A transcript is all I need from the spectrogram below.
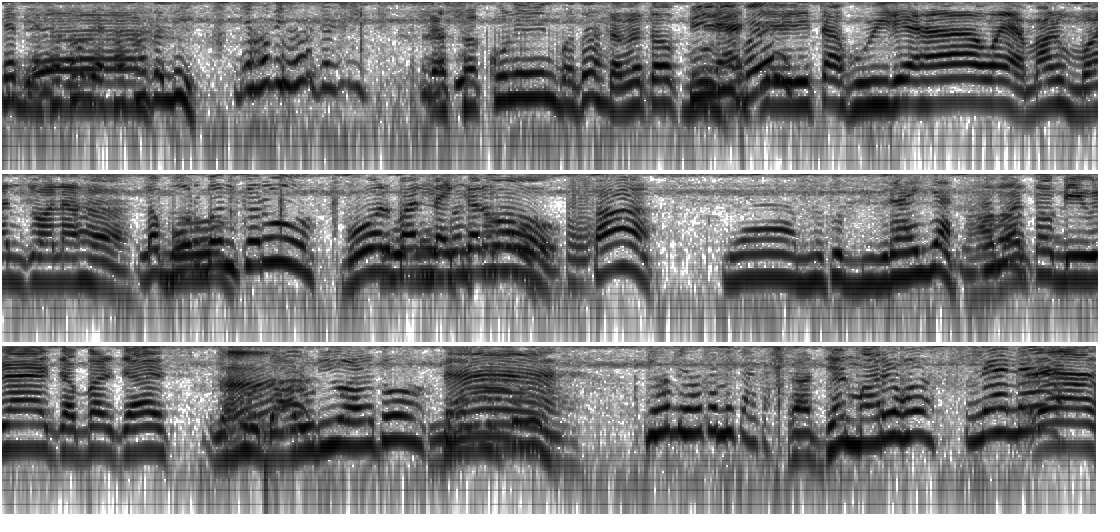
બેઠા થો બેઠા થો જલ્દી. બેહો બેહો જલ્દી. શકુની બધા? તમે તો બીજું પેલા ભાઈ? જે રીતે હુઈ રહ્યા હા અમારું મન જોના હા. એટલે બોર બંધ કરું. બોર બંધ નહીં કરવો. હા. અમને તો બીવરાઈ ગયા અમન તો બીવરાય જબરજસ્ત. દારૂડિયો આવ્યો તો. ના. બેહો બેહો તમે કાકા. રાધ્યાન માર્યો હો? ના ના.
